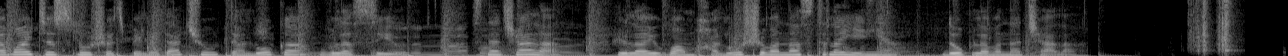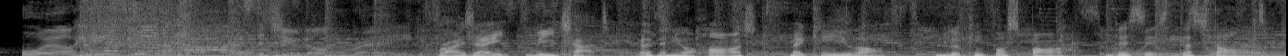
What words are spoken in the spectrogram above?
Давайте слушать передачу «Дорога в Россию». Сначала желаю вам хорошего настроения, доброго начала. Friday, VChat. Open your heart, making you laugh. Looking for spark. This is the start.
